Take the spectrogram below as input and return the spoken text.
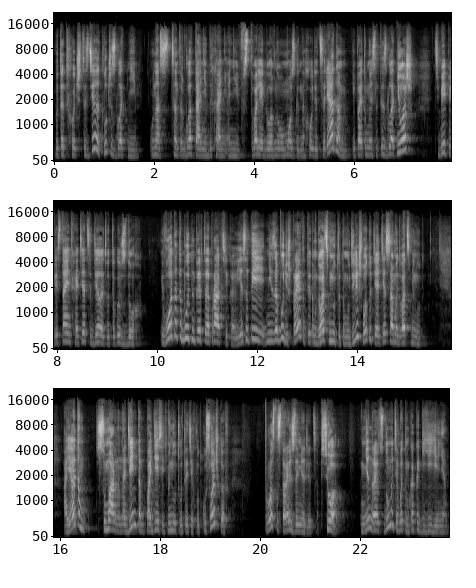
вот это хочется сделать, лучше сглотни. У нас центр глотания дыхания, они в стволе головного мозга находятся рядом, и поэтому если ты сглотнешь, тебе перестанет хотеться делать вот такой вздох. И вот это будет, например, твоя практика. Если ты не забудешь про это, ты там 20 минут этому уделишь, вот у тебя те самые 20 минут. А я там суммарно на день там по 10 минут вот этих вот кусочков просто стараюсь замедлиться. Все, мне нравится думать об этом как о гигиене.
